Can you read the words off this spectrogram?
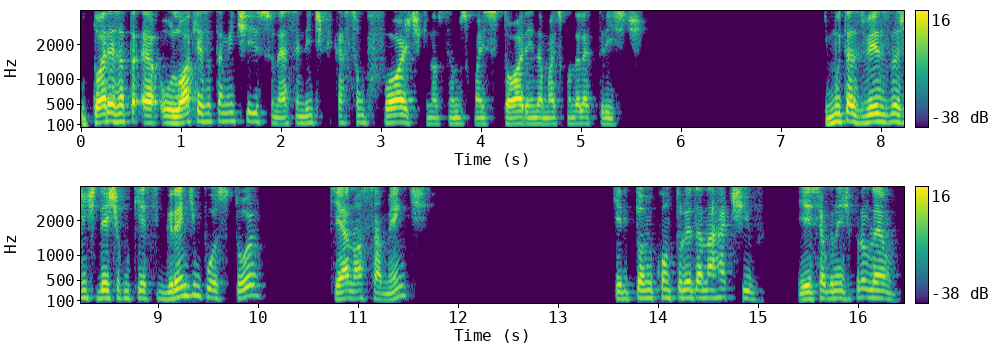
o, Thor é é, o Loki é exatamente isso, né? Essa identificação forte que nós temos com a história, ainda mais quando ela é triste. E muitas vezes a gente deixa com que esse grande impostor, que é a nossa mente, que ele tome o controle da narrativa. E esse é o grande problema.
